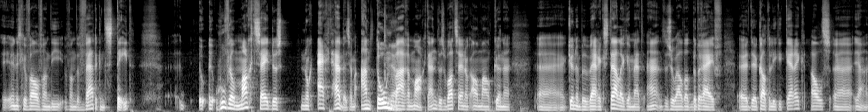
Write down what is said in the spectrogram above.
in het geval van, die, van de Vatican State, eh, eh, hoeveel macht zij dus nog echt hebben. Zeg maar, aantoonbare macht. Hè? Dus wat zij nog allemaal kunnen, eh, kunnen bewerkstelligen met hè, zowel dat bedrijf, de katholieke kerk, als ja,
